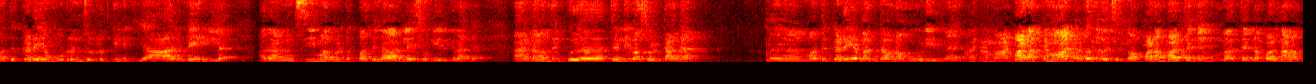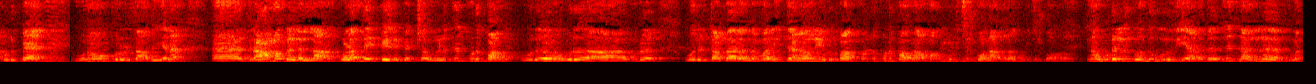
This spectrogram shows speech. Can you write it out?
மதுக்கடையை மூடுறேன்னு சொல்றதுக்கு இன்னைக்கு யாருமே இல்லை. அது அண்ணன் சீமான் மட்டும் பதினாறுலேயே சொல்லியிருக்கிறாங்க. நான் வந்து தெளிவா சொல்லிட்டாங்க. மதுக்கடையை வந்தா நான் மூடிடுவேன் பணம் மாற்று வந்து வச்சிருக்கோம். பணம்பால் தென்னை தென்னம்பால் தான் நான் கொடுப்பேன். உணவுப் பொருள் தான் அது. ஏன்னா கிராமங்கள் எல்லாம் குழந்தை பேரு பெற்றவங்களுக்கு கொடுப்பாங்க. ஒரு ஒரு ஒரு- டம்ளர் அந்த மாதிரி தினம் கொடுப்பாங்க. கொடு- கொடுப்பாங்க. ஆமா. குடிச்சிருப்போம். நாங்களாம் குடிச்சிருப்போம். ஏன்னா உடலுக்கு வந்து உறுதியானது. அது நல்ல ம-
